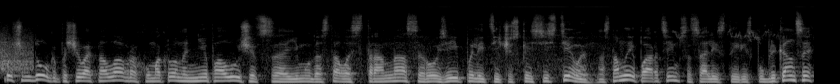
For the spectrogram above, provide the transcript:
Впрочем, долго почивать на лаврах у Макрона не получится. Ему досталась страна с эрозией политической системы. Основные партии, социалисты и республиканцы,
